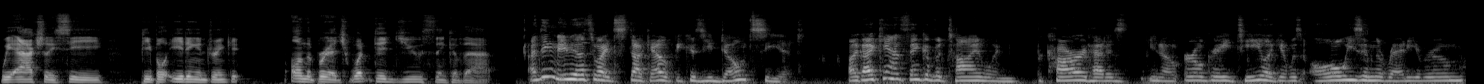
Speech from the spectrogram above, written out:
we actually see people eating and drinking on the bridge. What did you think of that? I think maybe that's why it stuck out because you don't see it. Like I can't think of a time when Picard had his, you know, Earl Grey tea. Like it was always in the ready room,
